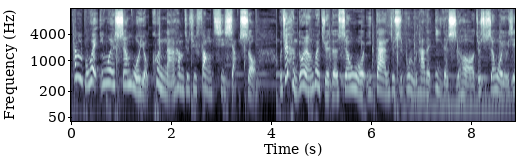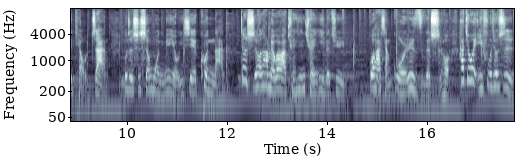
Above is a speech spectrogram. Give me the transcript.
他们不会因为生活有困难，他们就去放弃享受。我觉得很多人会觉得，生活一旦就是不如他的意的时候，就是生活有一些挑战，或者是生活里面有一些困难，这个时候他没有办法全心全意的去过他想过日子的时候，他就会一副就是。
